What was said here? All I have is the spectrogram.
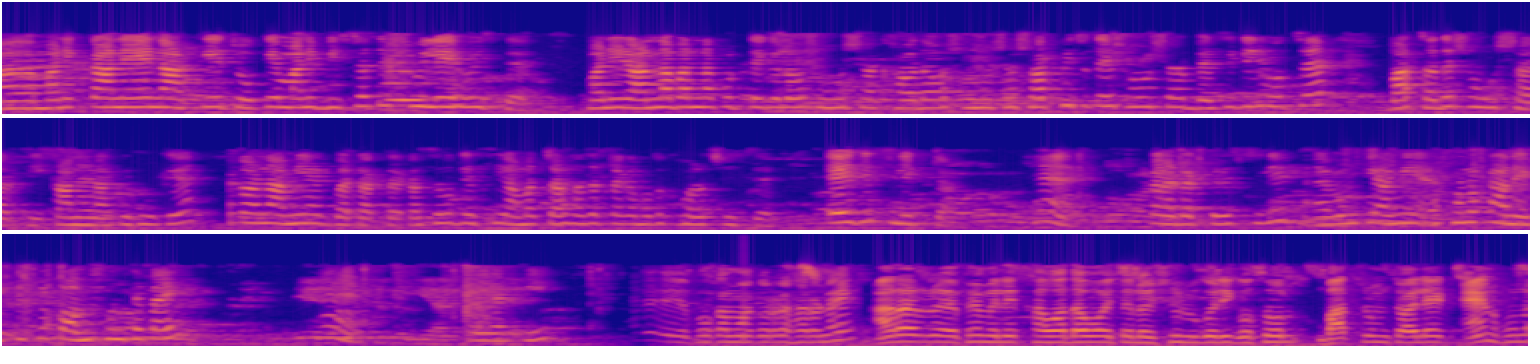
আহ, মানে কানে নাকে চোখে মানে বিছটাতে শুইলে হয়েছে মানে রান্না বান্না করতে গেলেও সমস্যা খাওয়া দাওয়ার সমস্যা সব কিছুতেই সমস্যা। বেসিক্যালি হচ্ছে বাচ্চাদের সমস্যা আর কি, কানে নাকে ঢুকে। কারণ আমি একবার ডাক্তার কাছেও গেছি, আমার চার হাজার টাকা মতো খরচ হয়েছে। এই যে স্লিপটা হ্যাঁ? কানে ডাক্তারের স্লিপ এবং কি আমি এখনও কানে একটু একটু কম শুনতে পাই। হ্যাঁ এই আর কি। পোকামাকড়ের কারণে আর আর ফ্যামিলি খাওয়া দাওয়া হইতে শুরু করি গোসল, বাথরুম, টয়লেট এন কোনো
